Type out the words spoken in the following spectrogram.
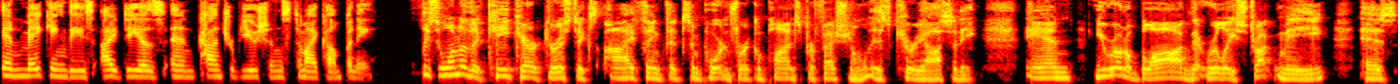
in making these ideas and contributions to my company. Lisa, one of the key characteristics I think that's important for a compliance professional is curiosity. And you wrote a blog that really struck me as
